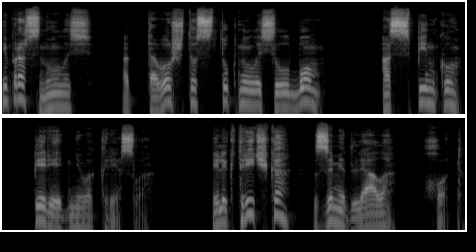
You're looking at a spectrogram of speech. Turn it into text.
и проснулась от того, что стукнулась лбом о спинку переднего кресла. Электричка замедляла ход.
